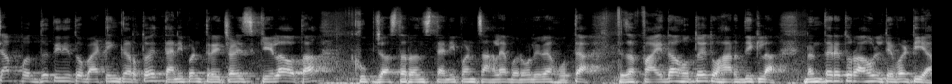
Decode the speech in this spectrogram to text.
त्या पद्धतीने तो बॅटिंग करतोय. त्यांनी पण त्रेचाळीस केला होता. खूप जास्त रन्स त्यांनी पण चांगल्या बनवलेल्या होत्या. त्याचा फायदा होतोय तो हार्दिकला. नंतर येतो राहुल टेवटिया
